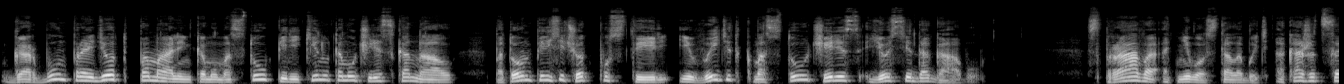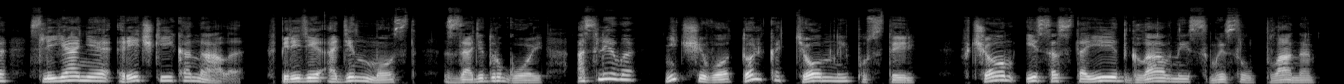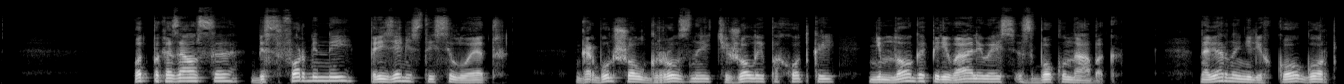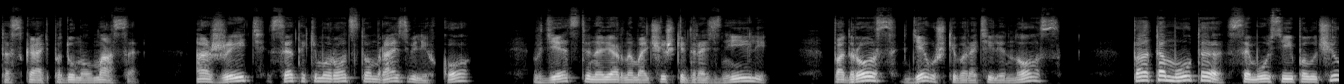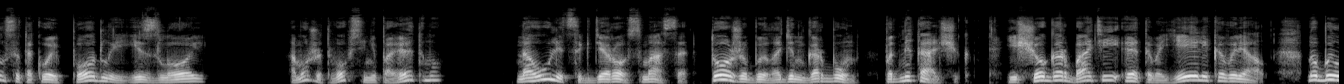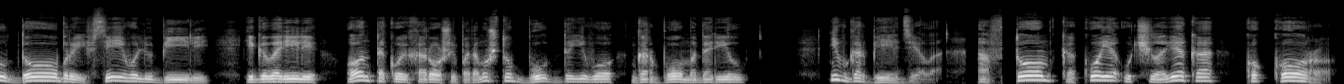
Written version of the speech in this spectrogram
Горбун пройдет по маленькому мосту, перекинутому через канал, потом пересечет пустырь и выйдет к мосту через Йосидагаву. Справа от него, стало быть, окажется слияние речки и канала. Впереди один мост, сзади другой, а слева ничего, только темный пустырь, в чем и состоит главный смысл плана. Вот показался бесформенный приземистый силуэт. Горбун шел грузной, тяжелой походкой, немного переваливаясь с боку на бок. Наверное, нелегко горб таскать, подумал Масса. А жить с этаким уродством разве легко? В детстве, наверное, мальчишки дразнили. Подрос, девушки воротили нос. Потому-то Сэмуси и получился такой подлый и злой. А может, вовсе не поэтому? На улице, где рос масса, тоже был один горбун, подметальщик. Еще горбатей этого еле ковылял, но был добрый, все его любили и говорили, он такой хороший, потому что Будда его горбом одарил. Не в горбе дело, а в том, какое у человека кокоро.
